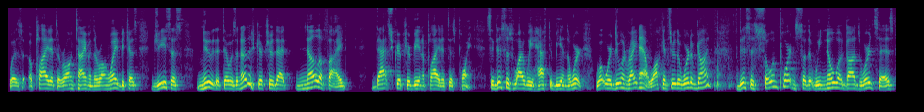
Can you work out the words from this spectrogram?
was applied at the wrong time in the wrong way because Jesus knew that there was another scripture that nullified that scripture being applied at this point. See, this is why we have to be in the Word. What we're doing right now, walking through the Word of God, this is so important so that we know what God's Word says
